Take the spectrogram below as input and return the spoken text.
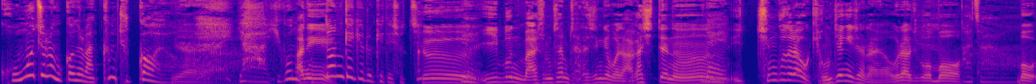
고무줄로 묶어놓을 만큼 두꺼워요. 예. 야, 이건 아니, 어떤 계기로 이렇게 되셨지? 그 예. 이분 말씀 참 잘하신 게 뭐냐 아가씨 때는 네. 이 친구들하고 경쟁이잖아요. 그래가지고 뭐 맞아요. 뭐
